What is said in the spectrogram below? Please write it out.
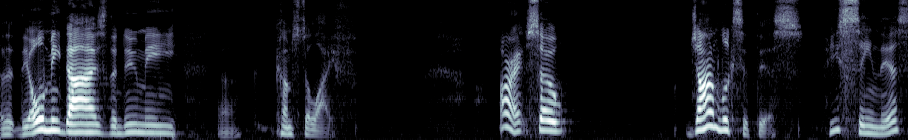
Uh, the old me dies, the new me uh, comes to life. All right, so John looks at this. He's seen this.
